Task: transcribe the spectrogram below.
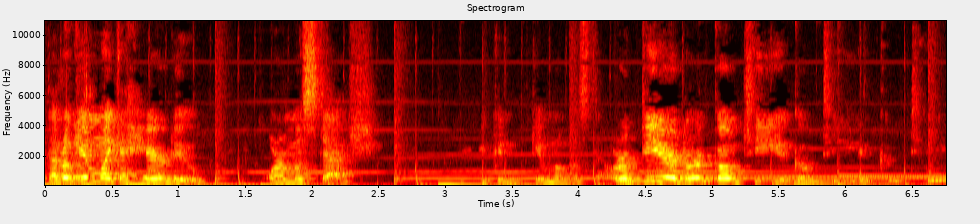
That'll give him like a hairdo or a mustache. You can give him a mustache or a beard or a goatee, a goatee, a goatee.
